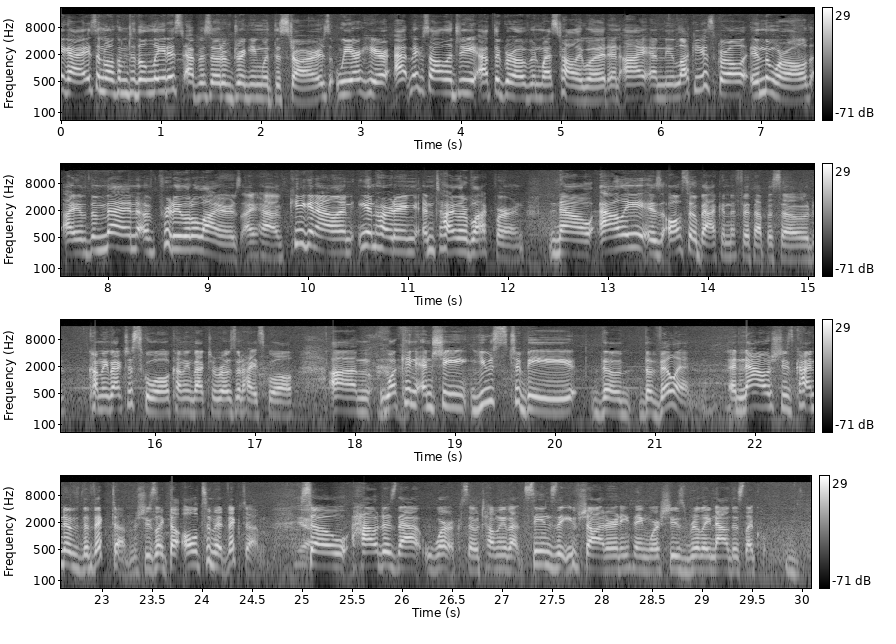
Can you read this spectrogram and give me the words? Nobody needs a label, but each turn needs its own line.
Hey guys, and welcome to the latest episode of Drinking with the Stars. We are here at Mixology at the Grove in West Hollywood, and I am the luckiest girl in the world. I have the men of Pretty Little Liars. I have Keegan Allen, Ian Harding, and Tyler Blackburn. Now, Ali is also back in the fifth episode, coming back to school, coming back to Rosewood High School. Um, what can and she used to be the the villain, and now she's kind of the victim. She's like the ultimate victim.
Yeah.
So how does that work? So tell me about scenes that you've shot or anything where she's really now this like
